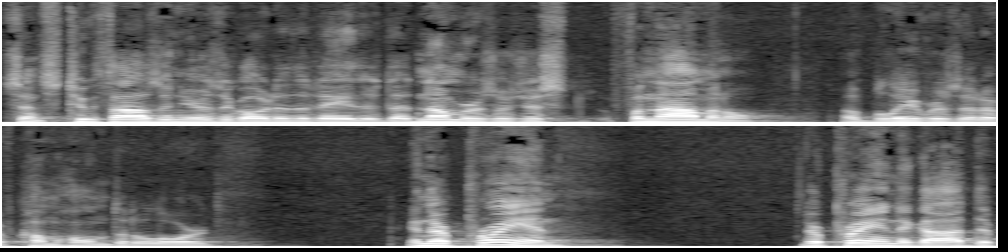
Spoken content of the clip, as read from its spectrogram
Since 2,000 years ago to the day, the numbers are just phenomenal of believers that have come home to the Lord. And they're praying. They're praying to God. They're,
